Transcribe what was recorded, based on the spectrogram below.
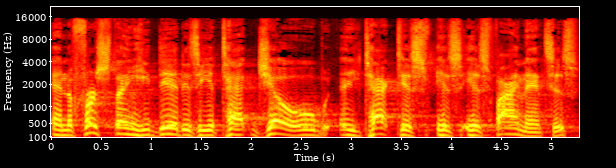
And the first thing he did is he attacked Job, he attacked his, his, his finances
